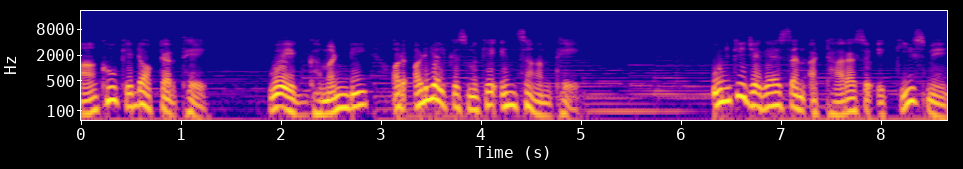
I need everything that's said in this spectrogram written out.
आँखों के डॉक्टर थे। वो एक घमंडी और अड़ियल किस्म के इंसान थे। उनकी जगह सन 1821 में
